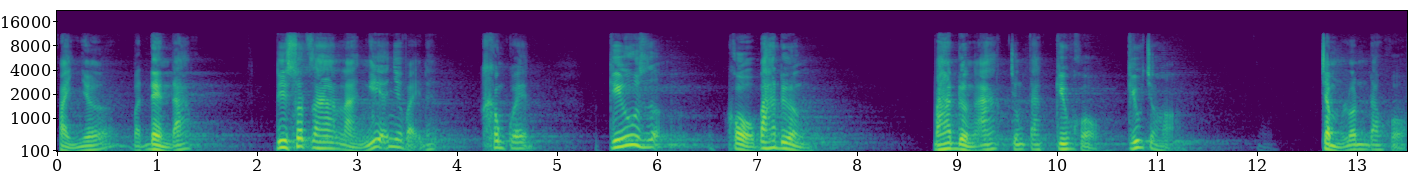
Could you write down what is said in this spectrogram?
phải nhớ và đền đáp. Đi xuất gia là nghĩa như vậy đấy không quên. Cứu khổ ba đường. Ba đường ác chúng ta cứu khổ cứu cho họ. Trầm luân đau khổ.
